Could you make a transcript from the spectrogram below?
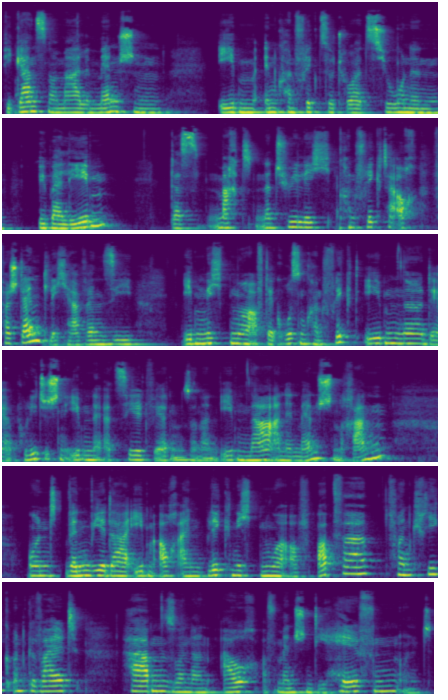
wie ganz normale Menschen eben in Konfliktsituationen überleben. Das macht natürlich Konflikte auch verständlicher, wenn sie eben nicht nur auf der großen Konfliktebene, der politischen Ebene erzählt werden, sondern eben nah an den Menschen ran. Und wenn wir da eben auch einen Blick nicht nur auf Opfer von Krieg und Gewalt haben, sondern auch auf Menschen, die helfen und,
